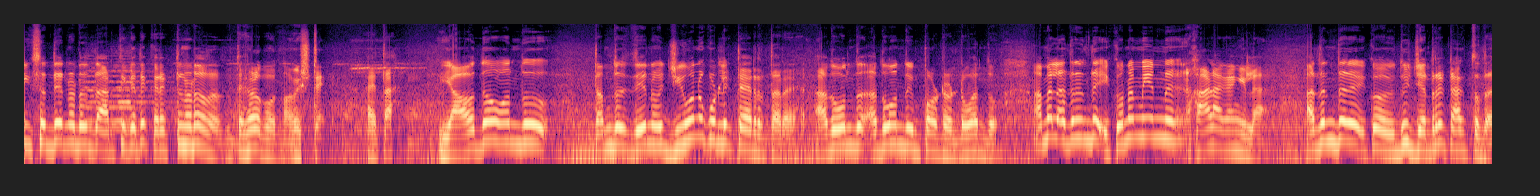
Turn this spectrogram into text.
ಈಗ ಸದ್ಯ ನಡೆದ ಆರ್ಥಿಕತೆ ಕರೆಕ್ಟ್ ನಡೆದ ಅಂತ ಹೇಳ್ಬೋದು ನಾವು ಇಷ್ಟೇ ಆಯಿತಾ? ಯಾವುದೋ ಒಂದು ತಮ್ಮದು ಏನು ಜೀವನ ಕೊಡ್ಲಿಕ್ಕೆ ತಯಾರಿರ್ತಾರೆ. ಅದು ಒಂದು ಅದು ಒಂದು ಇಂಪಾರ್ಟೆಂಟ್ ಒಂದು. ಆಮೇಲೆ ಅದರಿಂದ ಇಕೊನಮಿಯನ್ನು ಹಾಳಾಗಂಗಿಲ್ಲ. ಅದರಿಂದ ಇದು ಜನ್ರೇಟ್ ಆಗ್ತದೆ.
